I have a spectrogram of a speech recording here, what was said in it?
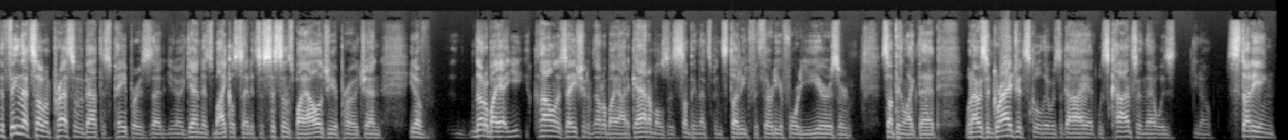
the thing that's so impressive about this paper is that you know again as michael said it's a systems biology approach and you know notobi- colonization of notobiotic animals is something that's been studied for 30 or 40 years or something like that. When i was in graduate school there was a guy at wisconsin that was you know studying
